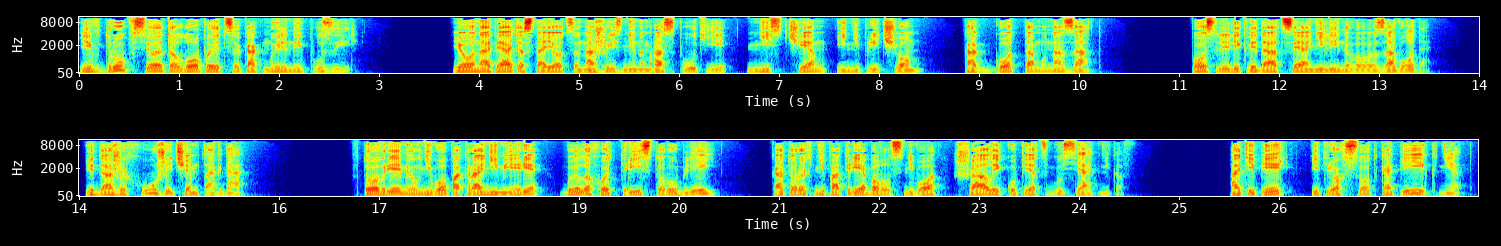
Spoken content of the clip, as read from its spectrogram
И вдруг все это лопается, как мыльный пузырь. И он опять остается на жизненном распутье ни с чем и ни при чем, как год тому назад, после ликвидации анилинового завода, и даже хуже, чем тогда. В то время у него, по крайней мере, было хоть 300 рублей, которых не потребовал с него шалый купец Гусятников. А теперь и трехсот копеек нет.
